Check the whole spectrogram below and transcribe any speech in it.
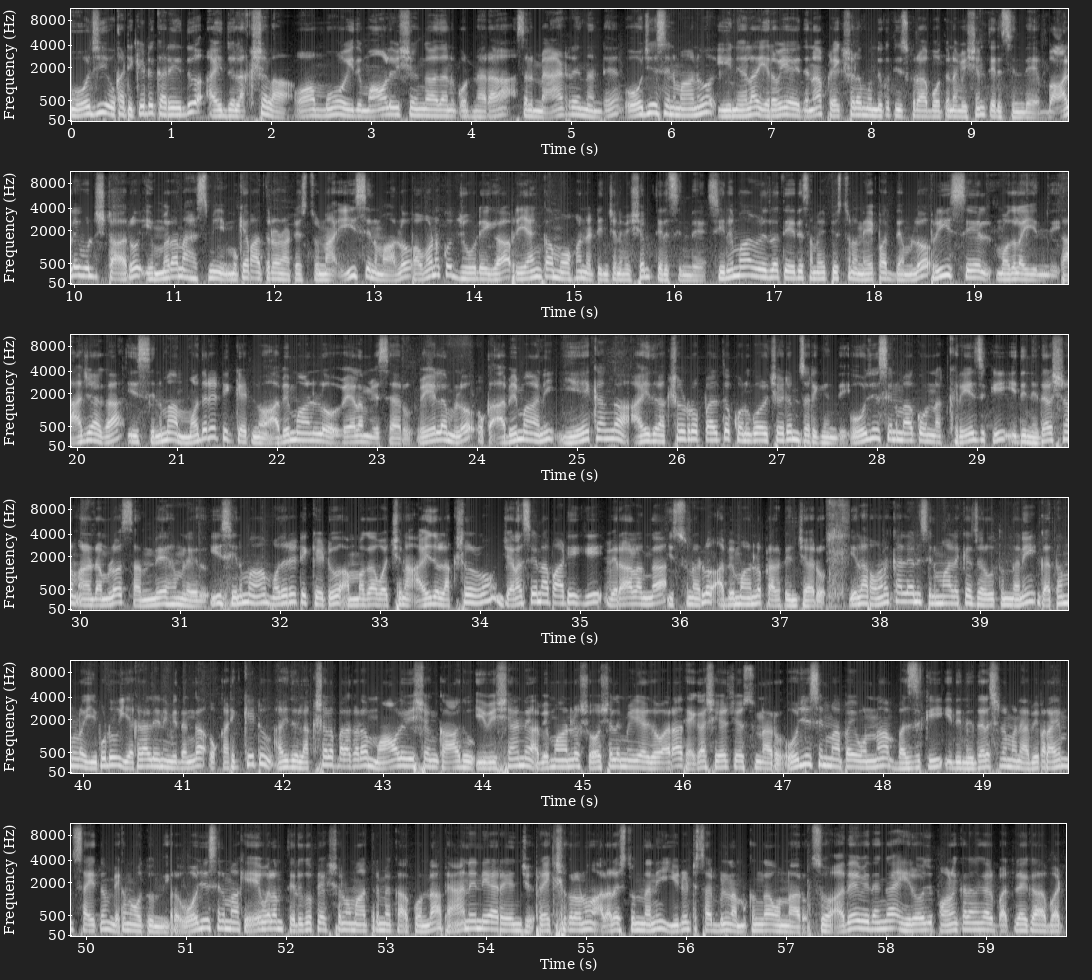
OG ఒక ticket ఖరీదు ఐదు లక్షల. వామ్మో ఇది మామూలు విషయం కాదనుకుంటున్నారా? అసలు మ్యాటర్ ఏంటంటే ఓజీ సినిమాను ఈ నెల ఇరవై ఐదున ప్రేక్షకుల ముందుకు తీసుకురాబోతున్న విషయం తెలిసిందే. బాలీవుడ్ స్టార్ ఇమ్రాన్ హస్మి ముఖ్య పాత్రలో నటిస్తున్న ఈ సినిమాలో పవన్కు జోడీగా ప్రియాంక మోహన్ నటించిన విషయం తెలిసిందే. సినిమా విడుదల తేదీ సమీపిస్తున్న నేపథ్యంలో ప్రీ సేల్ మొదలయ్యింది. తాజాగా ఈ సినిమా మొదటి టికెట్ను అభిమానులు వేలం వేశారు. వేలంలో ఒక అభిమాని ఏకంగా ఐదు లక్షల రూపాయలతో కొనుగోలు చేయడం జరిగింది. ఓజీ సినిమాకు ఉన్న క్రేజ్కి ఇది నిదర్శనం. అనడంలో సందేహం లేదు. ఈ సినిమా మొదటి టికెట్ అమ్మగా వచ్చిన ఐదు లక్షలను జనసేన పార్టీకి విరాళంగా ఇస్తున్నట్లు అభిమానులు ప్రకటించారు. ఇలా పవన్ కళ్యాణ్ సినిమాలకే జరుగుతుందని గతంలో ఇప్పుడు ఎక్కడా లేని విధంగా ఒక టికెట్ ఐదు లక్షలు పలకడం మామూలు విషయం కాదు. ఈ విషయాన్ని అభిమానులు సోషల్ మీడియా ద్వారా తెగ షేర్ చేస్తున్నారు. ఓజీ సినిమాపై ఉన్న బజ్కి ఇది నిదర్శనం అనే అభిప్రాయం సైతం వ్యక్తమవుతుంది. ఓజీ సినిమా కేవలం తెలుగు ప్రేక్షకులు మాత్రమే కాకుండా పాన్ ఇండియా రేంజ్ ప్రేక్షకులను అలరిస్తుందని యూనిట్ సభ్యులు నమ్మకంగా ఉన్నారు. సో అదే విధంగా ఈ రోజు పవన్ కళ్యాణ్ గారి బర్త్డే కాబట్టి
